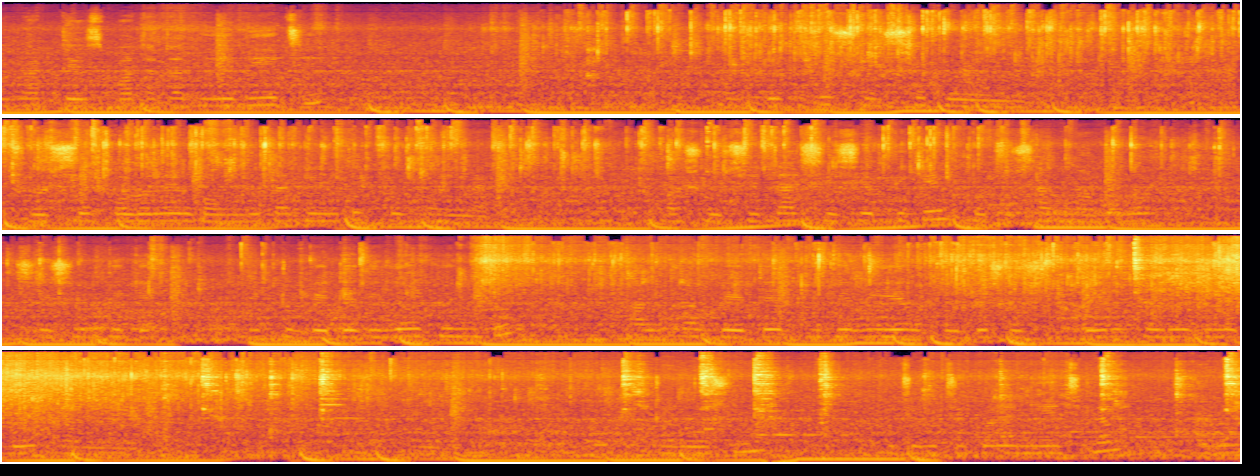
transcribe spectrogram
এবার তেজপাতাটা দিয়ে দিয়েছি। একটু সর্ষে ফোড়ন দেবো। সর্ষে ফোড়নের গন্ধটা কিন্তু খুব ভালো লাগে। বা সর্ষেটা শেষের দিকে কচু শাক নামানোর শেষের দিকে একটু বেটে দিলেও কিন্তু হালকা বেটে ঢেকে দিয়ে সর্ষের তেল ছড়িয়ে দিলে বেশ ভালো লাগে একটা রসুন কুচি কুচি করে নিয়েছিলাম, আমি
